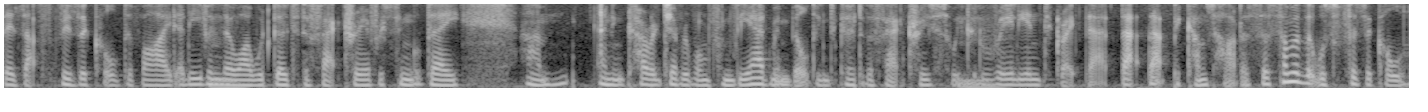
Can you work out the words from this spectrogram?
there's that physical divide. And even mm. though I would go to the factory every single day um, and encourage everyone from the admin building to go to the factories so we mm. could really integrate that, that, that becomes harder. So some of it was physical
